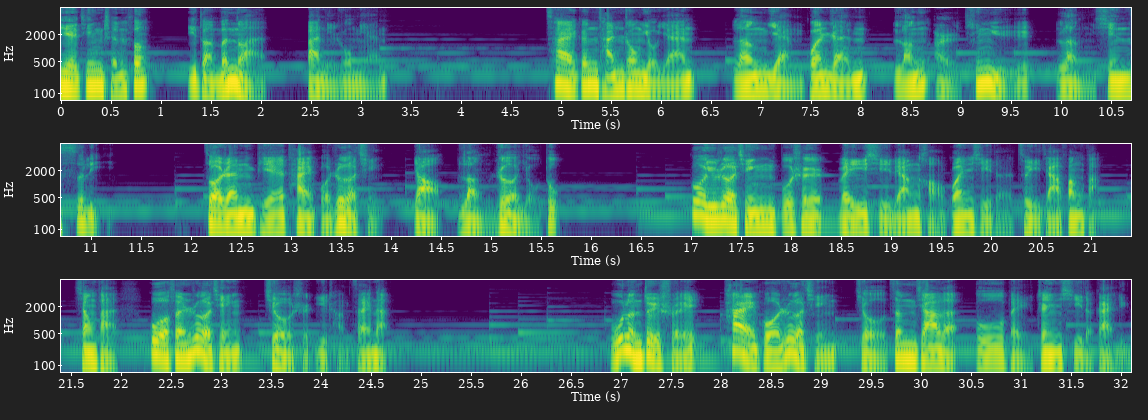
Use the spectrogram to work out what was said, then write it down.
夜听晨风，一段温暖伴你入眠。菜根谭中有言：“冷眼观人，冷耳听语，冷心思理。”做人别太过热情，要冷热有度。过于热情不是维系良好关系的最佳方法，相反，过分热情就是一场灾难。无论对谁。太过热情就增加了不被珍惜的概率。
